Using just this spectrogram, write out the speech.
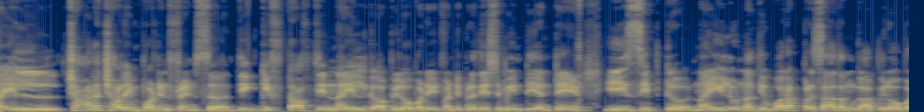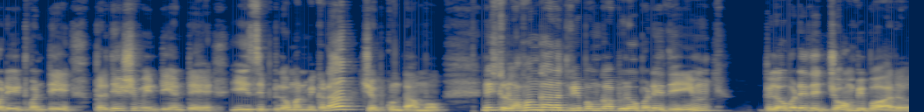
Nile. చాలా చాలా important friends. The gift of the నైల్గా పిలువబడేటువంటి ప్రదేశం ఏంటి అంటే ఈజిప్ట్. నైలు నది వరప్రసాదంగా పిలువబడేటువంటి ప్రదేశం ఏంటి అంటే ఈజిప్ట్గా మనం ఇక్కడ చెప్పుకుంటాము. నెక్స్ట్ లవంగాల ద్వీపంగా పిలువబడేది పిలువబడేది జాంబిబార్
